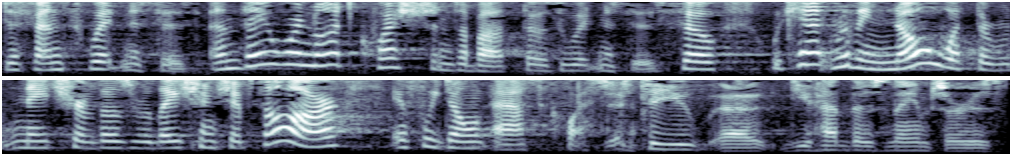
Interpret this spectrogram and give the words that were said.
defense witnesses, and they were not questioned about those witnesses. So we can't really know what the nature of those relationships are if we don't ask questions. Do you uh, do you have those names, or is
